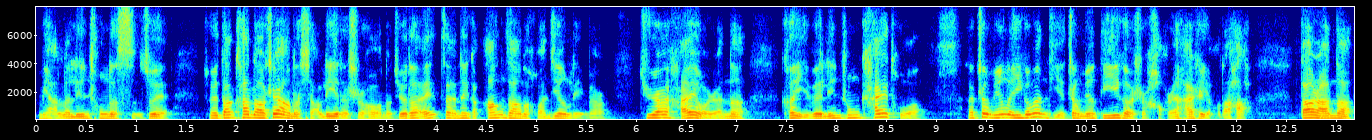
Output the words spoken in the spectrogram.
免了林冲的死罪。所以当看到这样的小吏的时候呢，觉得哎，在那个肮脏的环境里面，居然还有人呢可以为林冲开脱，那证明了一个问题，证明第一个是好人还是有的哈。当然呢，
